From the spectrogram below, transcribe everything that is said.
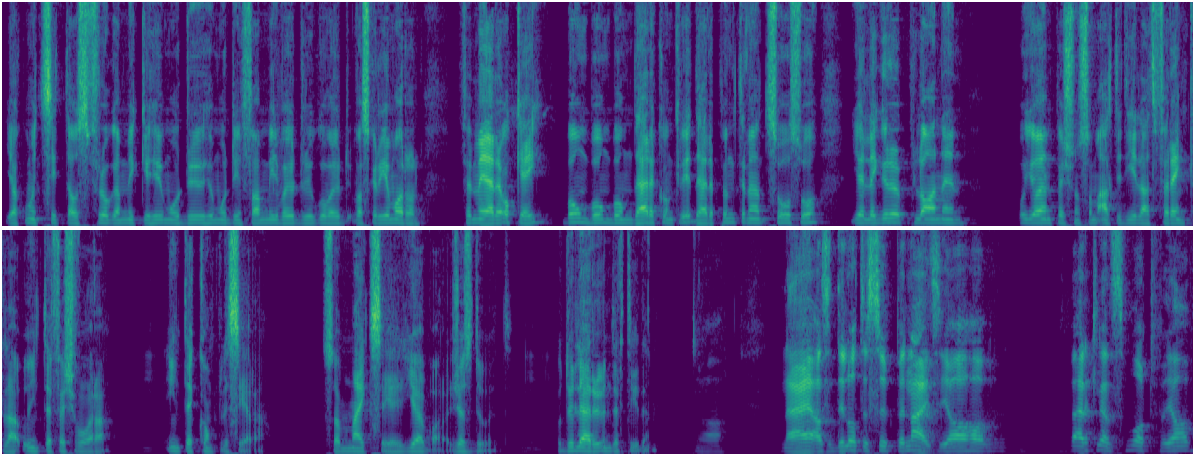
Jag kommer inte sitta och fråga mycket hur mår du, hur mår din familj, vad gjorde du igår, vad, vad ska du göra imorgon? För mig är det okej, okay, bom, bom, bom, det här är konkret, det här är punkterna, så och så. Jag lägger upp planen och jag är en person som alltid gillar att förenkla och inte försvåra. Mm. Inte komplicera. Som Nike säger, gör bara. Just do it. Mm. Och du lär dig under tiden. Ja. Nej, alltså det låter supernice. Jag har verkligen svårt, för jag har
